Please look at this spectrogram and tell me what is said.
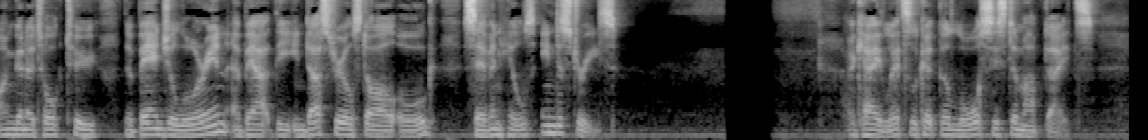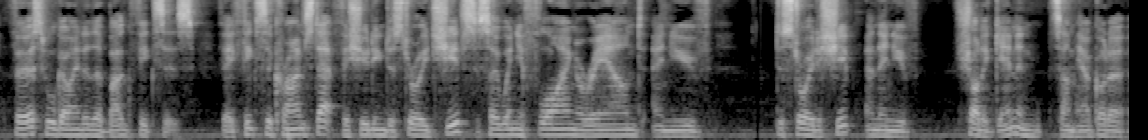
I'm going to talk to the Banjalorian about the industrial style org, Seven Hills Industries. Okay, let's look at the law system updates. First, we'll go into the bug fixes. They fix the crime stat for shooting destroyed ships, so when you're flying around and you've destroyed a ship and then you've shot again and somehow got a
